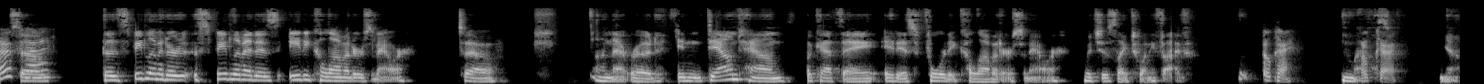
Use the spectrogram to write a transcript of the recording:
Okay. So the speed limiter speed limit is 80 kilometers an hour. So on that road in downtown Boquete, it is 40 kilometers an hour, which is like 25 okay. miles. Okay. Yeah.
